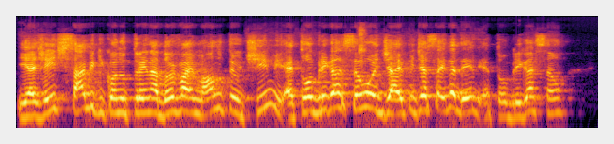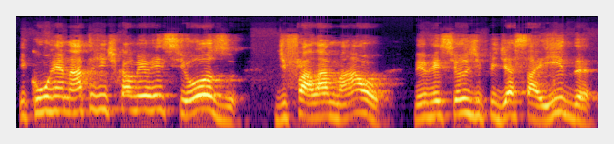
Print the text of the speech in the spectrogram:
E a gente sabe que quando o treinador vai mal no teu time, é tua obrigação odiar e pedir a saída dele. É tua obrigação. E com o Renato a gente ficava meio receoso de falar mal, meio receoso de pedir a saída.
